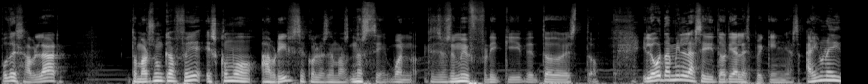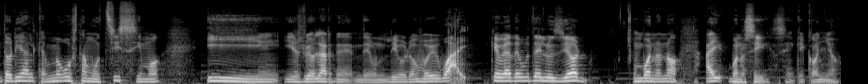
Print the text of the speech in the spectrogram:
Puedes hablar. Tomarse un café es como abrirse con los demás. No sé, bueno, que yo soy muy friki de todo esto. Y luego también las editoriales pequeñas. Hay una editorial que a mí me gusta muchísimo y, y os voy a hablar de, un libro muy guay que me hace mucha ilusión. Bueno, no, hay... Bueno, sí, sí, qué coño.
